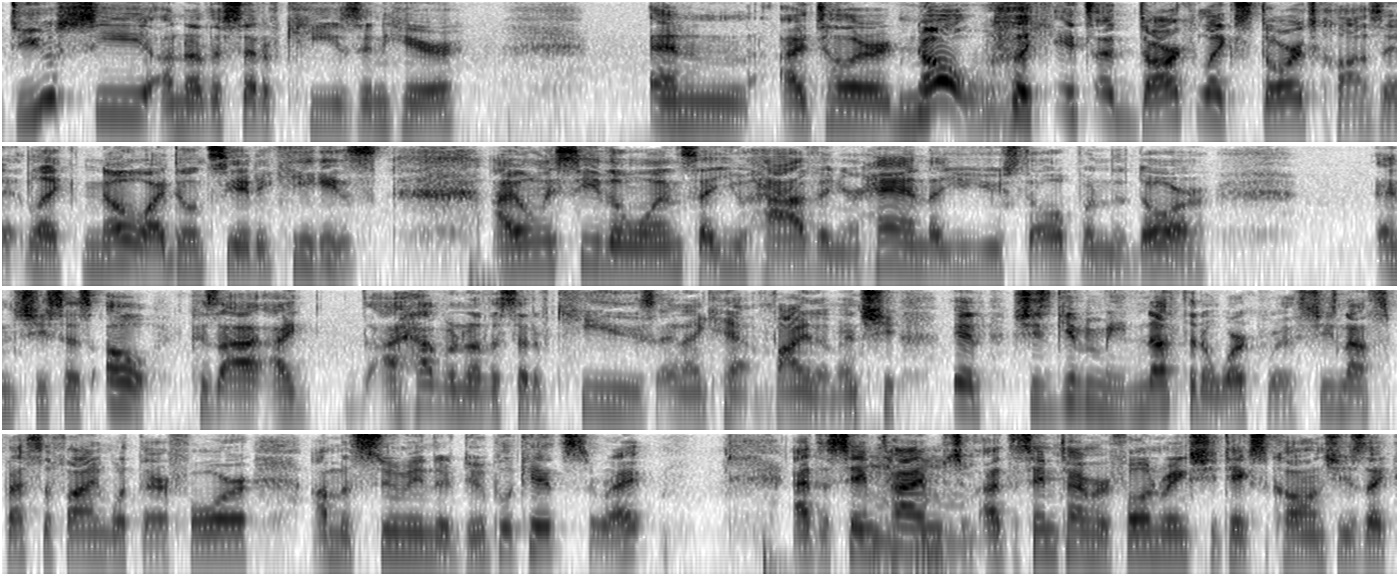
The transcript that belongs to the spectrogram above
Do you see another set of keys in here? And I tell her, no, like it's a dark like storage closet. Like, no, I don't see any keys. I only see the ones that you have in your hand that you used to open the door. And she says, "Oh, because I, I I have another set of keys and I can't find them." And she and she's giving me nothing to work with. She's not specifying what they're for. I'm assuming they're duplicates, right? At the same time, mm-hmm. at the same time, her phone rings. She takes a call and she's like,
